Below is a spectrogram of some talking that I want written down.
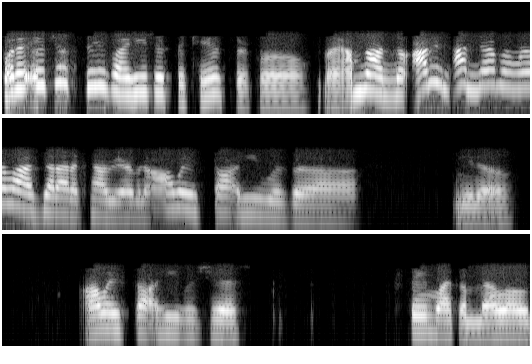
But it, it just seems like he's just a cancer for like I'm not no I didn't I never realized that out of Kyrie Irving. I always thought he was uh you know I always thought he was just seemed like a mellow,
